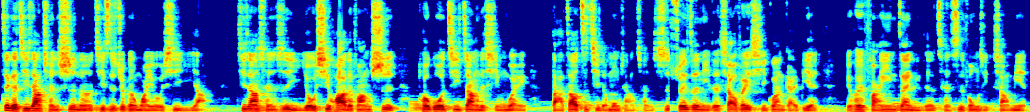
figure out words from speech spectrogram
这个记账城市呢，其实就跟玩游戏一样，记账城市以游戏化的方式，透过记账的行为，打造自己的梦想城市。随着你的消费习惯改变，也会反映在你的城市风景上面。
